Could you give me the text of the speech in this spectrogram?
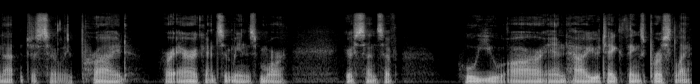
not necessarily pride or arrogance. It means more your sense of who you are and how you take things personally.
